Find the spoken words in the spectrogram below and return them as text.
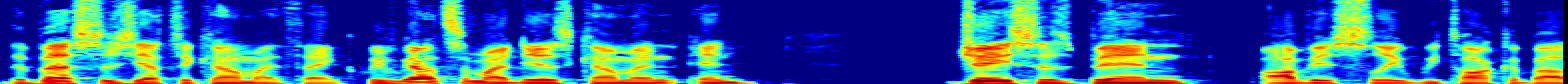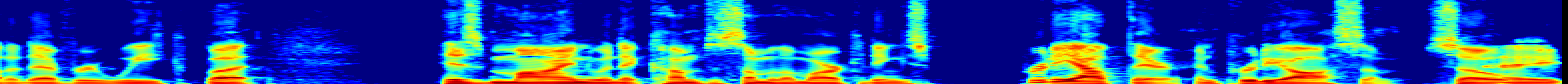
the best is yet to come. I think we've got some ideas coming, and Jace has been obviously we talk about it every week, but his mind when it comes to some of the marketing is pretty out there and pretty awesome. So hey,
